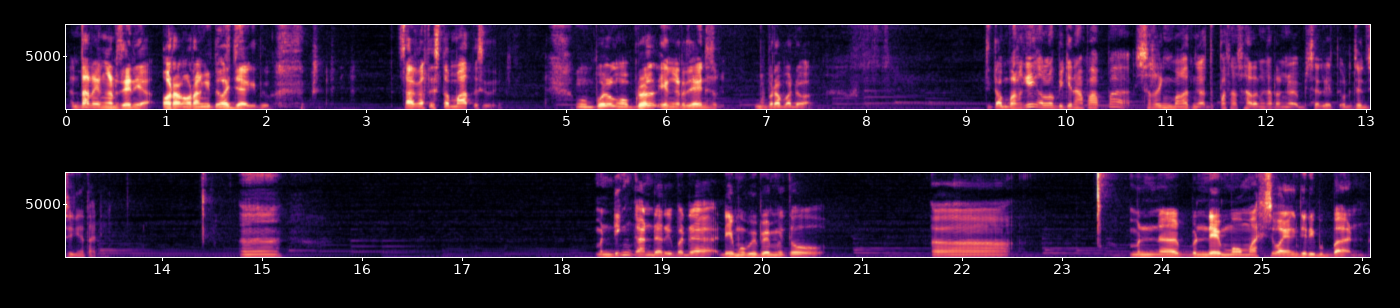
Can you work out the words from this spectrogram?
entar yang ngerjain ya orang-orang itu aja gitu sangat sistematis itu ngumpul ngobrol yang ngerjain beberapa doang. Ditambah lagi kalau bikin apa-apa sering banget nggak tepat sasaran karena nggak bisa lihat urgensinya tadi. Eh, mending kan daripada demo BBM itu men- mendemo mahasiswa yang jadi beban.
